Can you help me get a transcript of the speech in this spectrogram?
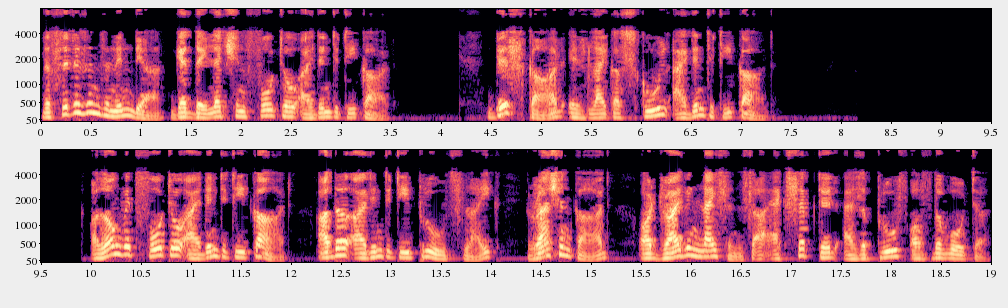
The citizens in India get the election photo identity card. This card is like a school identity card. Along with photo identity card, other identity proofs like ration card or driving license are accepted as a proof of the voter.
